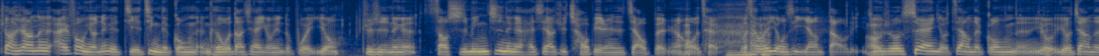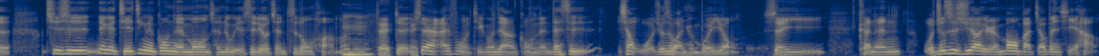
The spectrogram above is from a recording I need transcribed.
就好像那个 iPhone 有那个捷径的功能，可是我到现在永远都不会用，就是那个扫实名制那个，还是要去抄别人的脚本，然后我才 我才会用，是一样道理。就是说，虽然有这样的功能，有有这样的，其实那个捷径的功能，某种程度也是流程自动化嘛。嗯，对对。虽然 iPhone 有提供这样的功能，但是像我就是完全不会用。所以可能我就是需要有人帮我把脚本写好。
